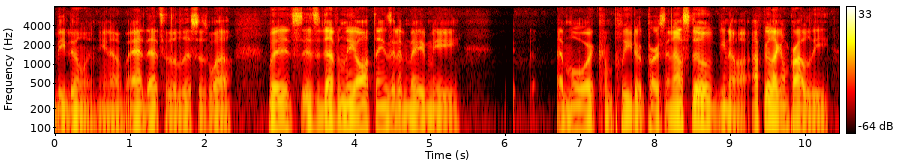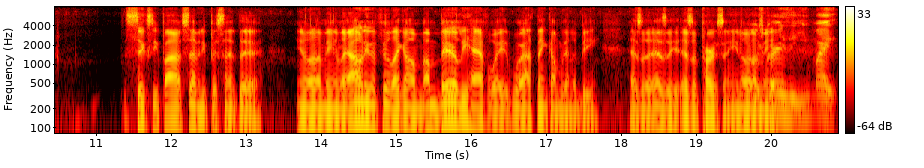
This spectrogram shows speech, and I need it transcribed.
be doing. You know, add that to the list as well. But it's it's definitely all things that have made me a more completer person. I'm still, you know, I feel like I'm probably 65, 70% there. You know what I mean? Like I don't even feel like I'm I'm barely halfway where I think I'm gonna be as a as a as a person. You know what I What's mean? crazy, you might,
